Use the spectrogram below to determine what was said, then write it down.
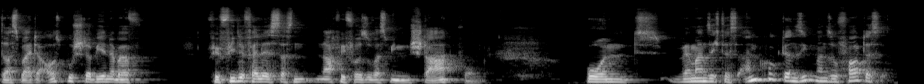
das weiter ausbuchstabieren, aber für viele Fälle ist das nach wie vor sowas wie ein Startpunkt. Und wenn man sich das anguckt, dann sieht man sofort, dass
